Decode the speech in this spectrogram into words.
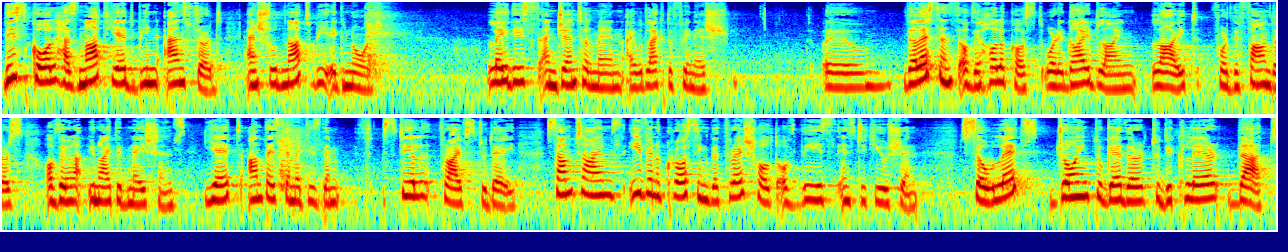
This call has not yet been answered and should not be ignored. Ladies and gentlemen, I would like to finish. Um, the lessons of the Holocaust were a guideline light for the founders of the United Nations, yet anti Semitism still thrives today, sometimes even crossing the threshold of this institution. So let's join together to declare that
